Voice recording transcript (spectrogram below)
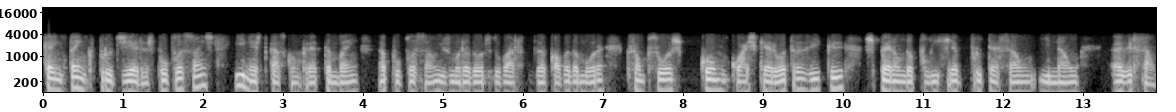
quem tem que proteger as populações e, neste caso concreto, também a população e os moradores do bairro da Cova da Moura, que são pessoas como quaisquer outras e que esperam da polícia proteção e não agressão.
